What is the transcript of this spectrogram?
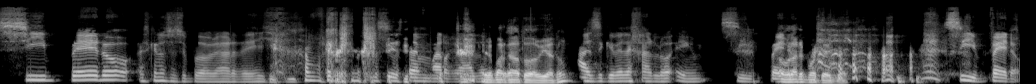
Sí, pero es que no sé si puedo hablar de ella, porque no sé si está embargado. embargado todavía, ¿no? Así que voy a dejarlo en sí, pero. Hablaremos de ello. sí, pero.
